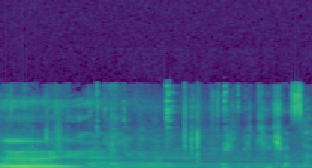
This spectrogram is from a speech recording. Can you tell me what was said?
Eh, Wait, bikisha sake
